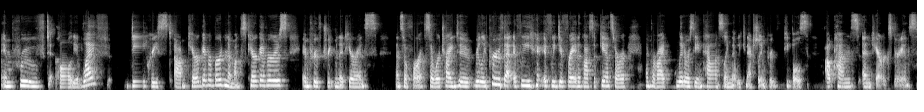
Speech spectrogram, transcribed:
improved quality of life, decreased um, caregiver burden amongst caregivers, improved treatment adherence, and so forth. So we're trying to really prove that if we if we defray the cost of cancer and provide literacy and counseling, that we can actually improve people's outcomes and care experience.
